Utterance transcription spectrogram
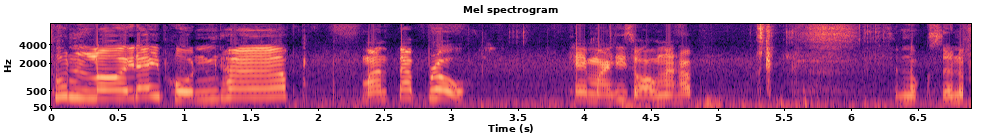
ทุ่นลอยได้ผลครับมันตับโรแค่ไม้ที่สองนะครับ สนุกสนุก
